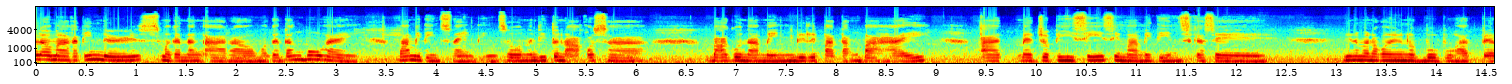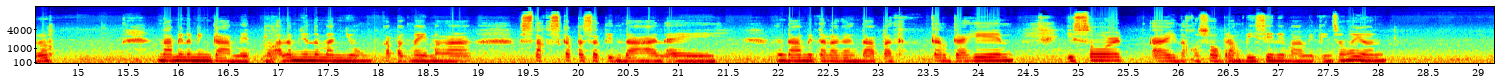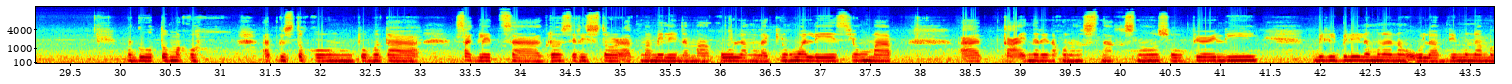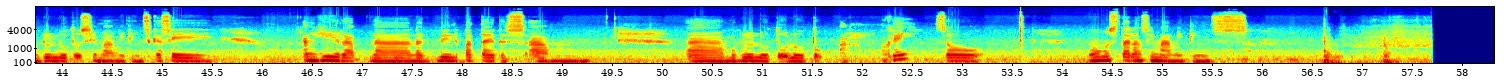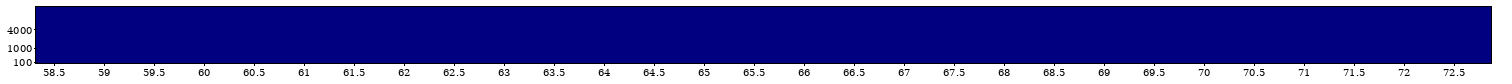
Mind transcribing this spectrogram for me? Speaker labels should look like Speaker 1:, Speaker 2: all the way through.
Speaker 1: Hello mga katinders, magandang araw, magandang buhay, Mami Teens 19. So, nandito na ako sa bago naming lilipatang bahay at medyo busy si Mami Teens kasi hindi naman ako yung nagbubuhat pero dami naming gamit. No? Alam niyo naman yung kapag may mga stocks ka pa sa tindahan ay ang dami talagang dapat kargahin, isort. Ay, nako, sobrang busy ni Mami Teens. So, ngayon, nagutom ako. At gusto kong pumunta saglit sa grocery store at mamili ng mga kulang like yung walis, yung map. At kain na rin ako ng snacks no? So purely bili-bili lang muna ng ulam. Di mo na magluluto si Mami Teens kasi ang hirap na naglilipat tayo tas um, ah, magluluto-luto pa. Okay? So Mumusta lang si Mami Teens.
